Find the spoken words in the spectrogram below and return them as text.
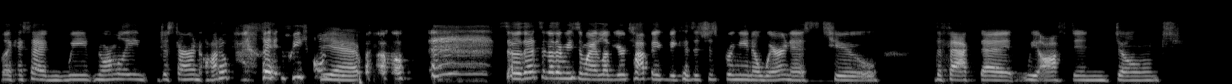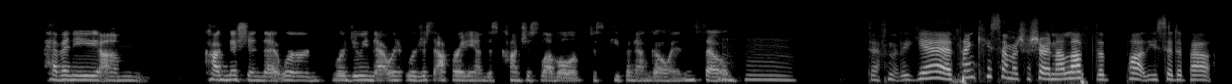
like i said we normally just are on autopilot we don't Yeah. so that's another reason why i love your topic because it's just bringing awareness to the fact that we often don't have any um cognition that we're we're doing that we're, we're just operating on this conscious level of just keeping on going so hmm Definitely. Yeah. Thank you so much for sharing. I love the part that you said about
